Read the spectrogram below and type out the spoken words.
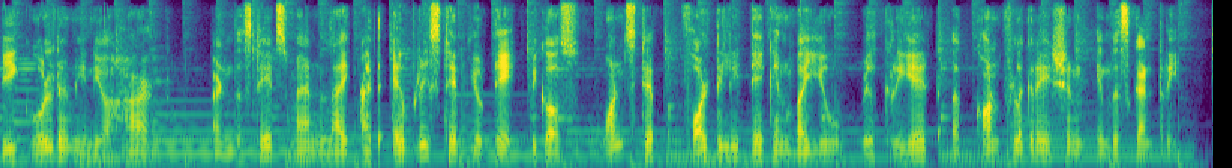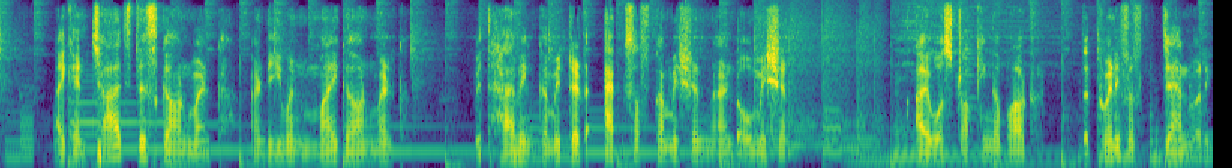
be golden in your heart, and the statesman like at every step you take, because one step faultily taken by you will create a conflagration in this country. I can charge this government and even my government with having committed acts of commission and omission. I was talking about the 25th January.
